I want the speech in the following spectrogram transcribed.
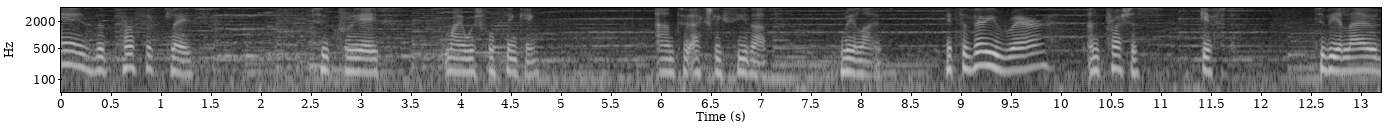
Is the perfect place to create my wishful thinking and to actually see that realized. It's a very rare and precious gift to be allowed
